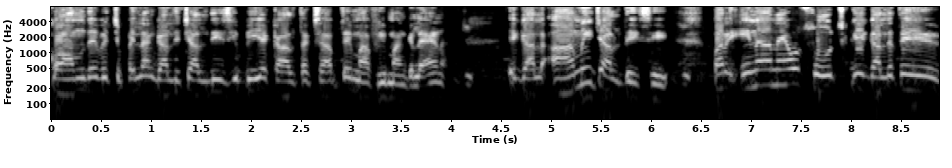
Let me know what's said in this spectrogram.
ਕੌਮ ਦੇ ਵਿੱਚ ਪਹਿਲਾਂ ਗੱਲ ਚੱਲਦੀ ਸੀ ਵੀ ਇਹ ਅਕਾਲ ਤਖਤ ਸਾਹਿਬ ਤੇ ਮਾਫੀ ਮੰਗ ਲੈਣ। ਇਹ ਗੱਲ ਆਮ ਹੀ ਚੱਲਦੀ ਸੀ। ਪਰ ਇਹਨਾਂ ਨੇ ਉਹ ਸੋਚ ਕੇ ਗੱਲ ਤੇ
